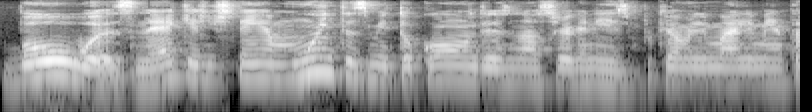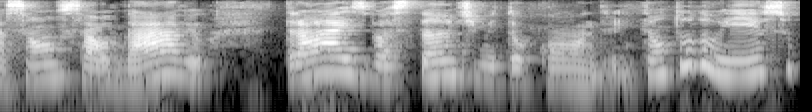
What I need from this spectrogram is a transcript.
boas, né? Que a gente tenha muitas mitocôndrias no nosso organismo, porque uma alimentação saudável traz bastante mitocôndria. Então, tudo isso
